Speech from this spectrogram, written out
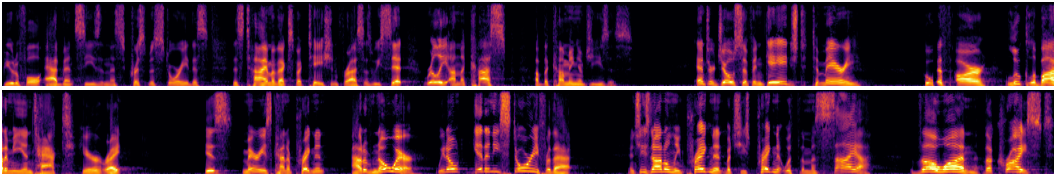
beautiful Advent season, this Christmas story, this, this time of expectation for us as we sit really on the cusp of the coming of Jesus. Enter Joseph engaged to Mary, who, with our Luke lobotomy intact here, right, is Mary's kind of pregnant out of nowhere. We don't get any story for that. And she's not only pregnant, but she's pregnant with the Messiah, the one, the Christ,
